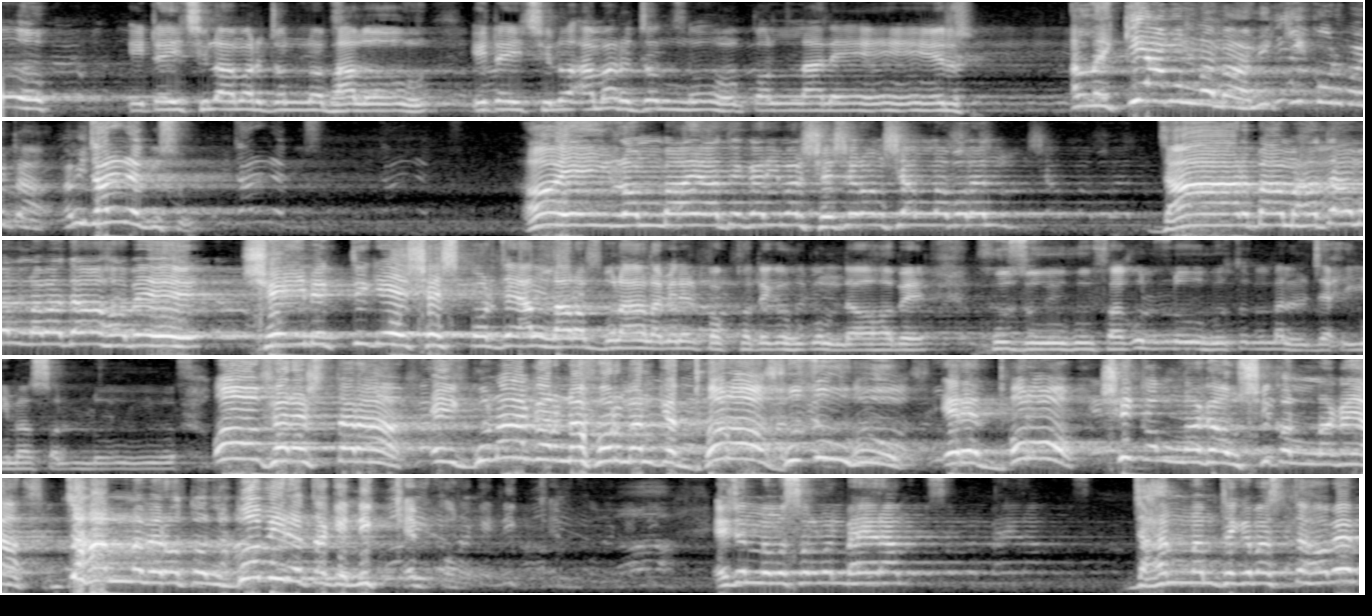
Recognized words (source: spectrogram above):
এটাই ছিল আমার জন্য ভালো, এটাই ছিল আমার জন্য কল্যাণের। আল্লাহ, কি আমল নামা? আমি কি করব এটা? আমি জানি না কিছু। হ্যাঁ এই লম্বা আয়াতে কারিমার শেষের অংশে আল্লাহ বলেন যার বাম হাতে আমল নামা দেওয়া হবে, সেই ব্যক্তিকে শেষ পর্যায়ে আল্লাহ রাব্বুল আলামিনের পক্ষ থেকে হুকুম দেওয়া হবে খুজুহু ফাগুল্লুহু সুম্মাল জাহিমা সাল্লু। ও ফেরেশতারা, এই গুনাহগার নাফরমানকে ধরো খুজুহু এরে ধরো, শিকল লাগাও, শিকল লাগায়া জাহান্নামের অতল গভীরে তাকে নিক্ষেপ করো। এজন্য মুসলমান ভাইয়েরা, জাহান্নাম থেকে বাঁচতে হবে,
